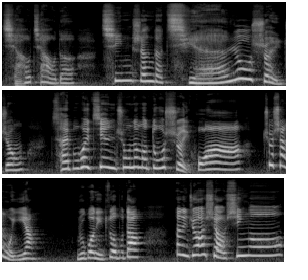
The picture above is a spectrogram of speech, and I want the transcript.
悄悄的。”轻声的潜入水中，才不会溅出那么多水花啊！就像我一样。如果你做不到，那你就要小心哦。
